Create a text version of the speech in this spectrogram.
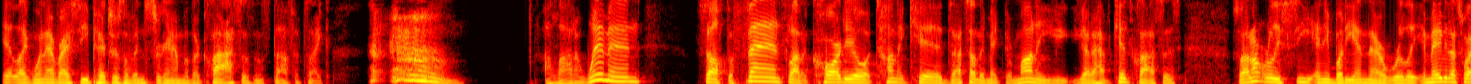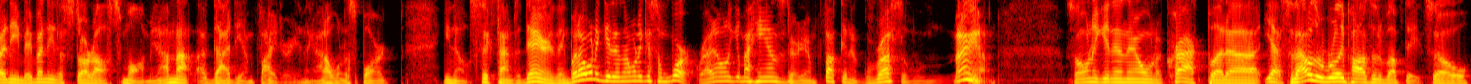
it like whenever I see pictures of Instagram of their classes and stuff, it's like a lot of women self defense, a lot of cardio, a ton of kids. That's how they make their money. You, you got to have kids classes. So I don't really see anybody in there really, and maybe that's what I need. Maybe I need to start off small. I mean, I'm not a goddamn fighter or anything. I don't want to spar, you know, six times a day or anything. But I want to get in. I want to get some work, right? I want to get my hands dirty. I'm fucking aggressive, man. So I want to get in there. I want to crack. But uh, yeah, so that was a really positive update. So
